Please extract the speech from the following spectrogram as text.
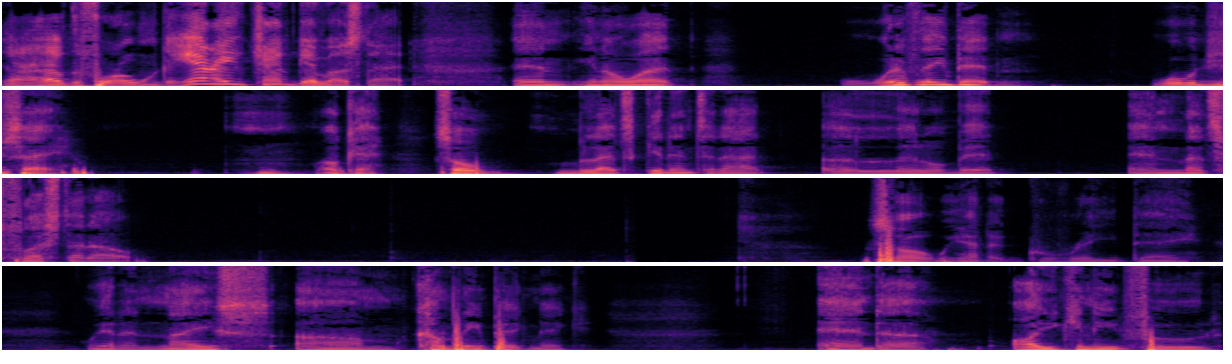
Yeah, I have the 401k. Yeah, they should give us that. And you know what? What if they didn't? What would you say? Hmm, okay, so let's get into that a little bit and let's flesh that out. So we had a great day. We had a nice um, company picnic and uh, all you can eat food,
